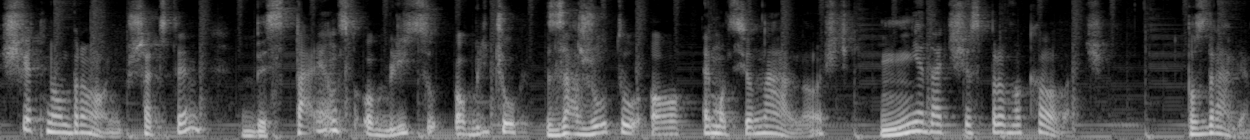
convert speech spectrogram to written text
świetną broń przed tym, by stając w obliczu, obliczu zarzutu o emocjonalność, nie dać się sprowokować. Pozdrawiam.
